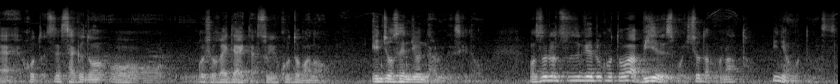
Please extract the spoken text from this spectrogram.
なことですね。先ほどご紹介いただいたそういう言葉の延長線上になるんですけど。まあ、それを続けることはビジネスも一緒だろうなというふうに思ってます。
